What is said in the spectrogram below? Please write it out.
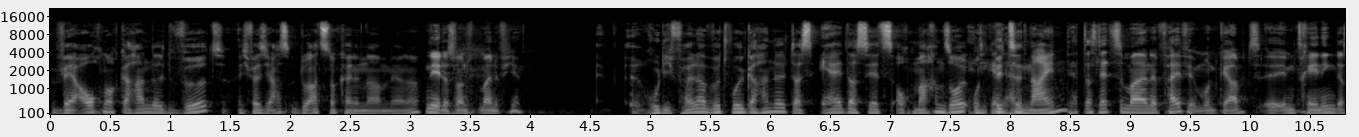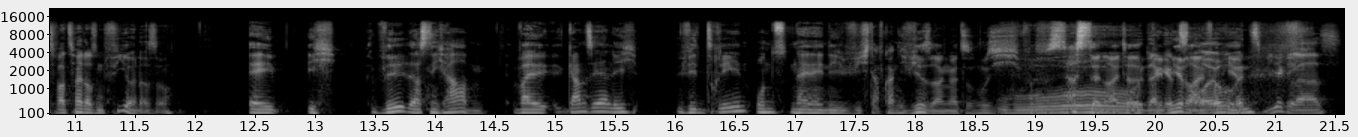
Wer auch noch gehandelt wird, ich weiß nicht, hast, du hast noch keine Namen mehr, ne? Nee, das waren meine vier. Rudi Völler wird wohl gehandelt, dass er das jetzt auch machen soll. Und Digga, bitte der hat, nein. Der hat das letzte Mal eine Pfeife im Mund gehabt äh, im Training. Das war 2004 oder so. Ey, ich will das nicht haben. Weil, ganz ehrlich, wir drehen uns. Nein, nein, nee, ich darf gar nicht wir sagen. Also muss ich. Was ist das denn, Alter? Oh, Da gibt's Euro hier. ins Bierglas.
